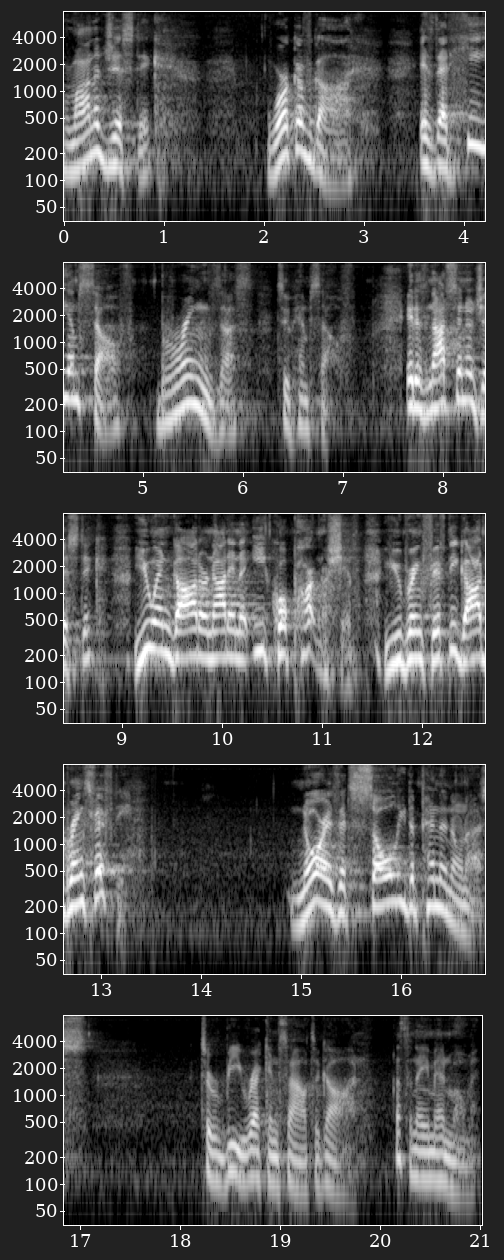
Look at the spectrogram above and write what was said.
Monergistic work of God is that he himself brings us to himself. It is not synergistic. You and God are not in an equal partnership. You bring 50, God brings 50. Nor is it solely dependent on us to be reconciled to God. That's an amen moment.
